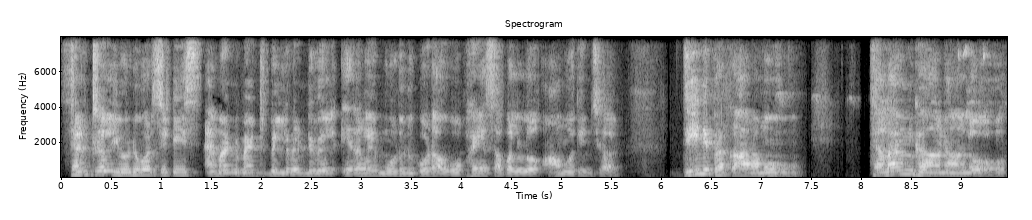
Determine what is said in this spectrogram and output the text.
సెంట్రల్ యూనివర్సిటీస్ అమెండ్మెంట్ బిల్ రెండు వేల ఇరవై మూడును కూడా ఉభయ సభలలో ఆమోదించారు. దీని ప్రకారము తెలంగాణలో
